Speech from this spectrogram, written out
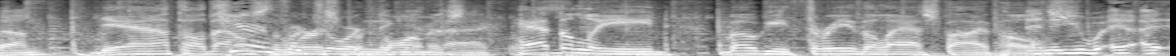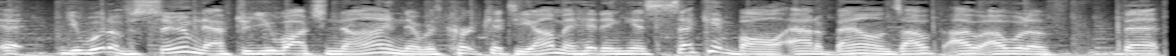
So, Yeah, I thought that was the worst Jordan performance. Had the lead, bogey three of the last five holes. and you uh, uh, you would have assumed after you watched nine there with Kurt Kitayama hitting his second ball out of bounds. I, I, I would have bet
